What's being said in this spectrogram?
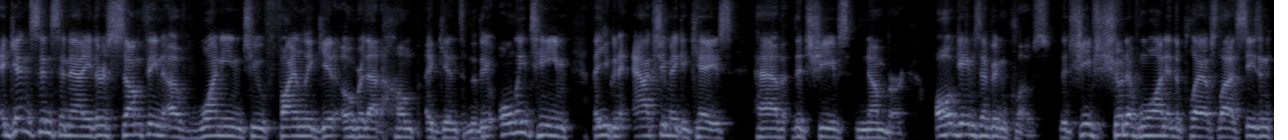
against Cincinnati, there's something of wanting to finally get over that hump against them. They're the only team that you can actually make a case have the Chiefs number. All games have been close. The Chiefs should have won in the playoffs last season.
